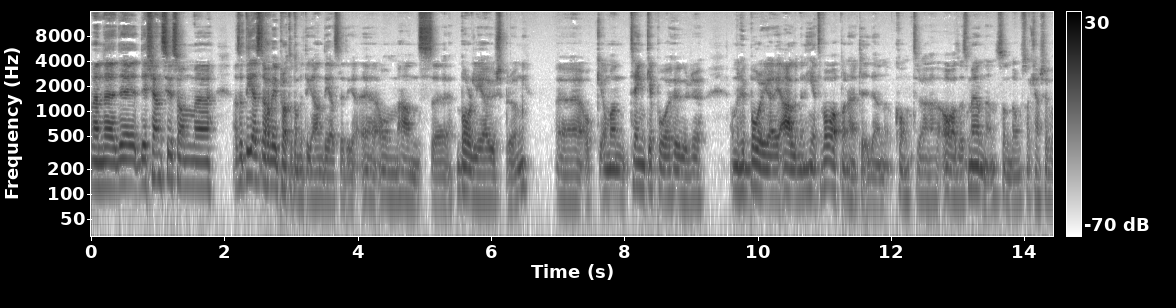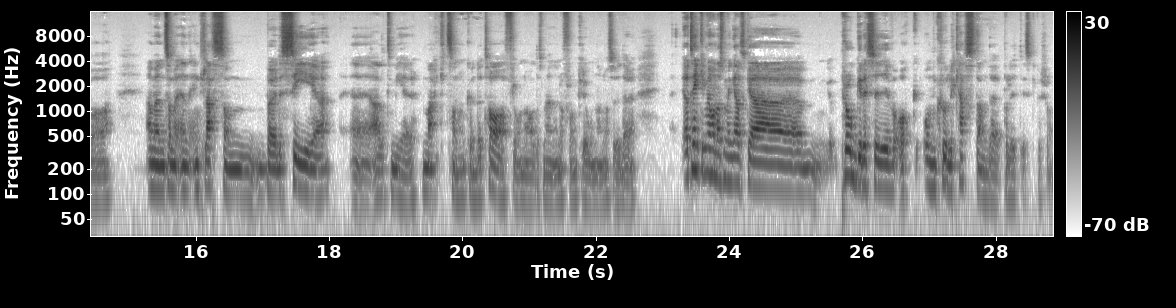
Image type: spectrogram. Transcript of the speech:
Men det, det känns ju som Alltså dels det har vi pratat om lite grann, dels lite grann, eh, om hans eh, borgerliga ursprung. Eh, och om man tänker på hur, om hur borgare i allmänhet var på den här tiden kontra adelsmännen som de som kanske var ja, men som en, en klass som började se eh, allt mer makt som de kunde ta från adelsmännen och från kronan och så vidare. Jag tänker mig honom som en ganska eh, progressiv och omkullkastande politisk person.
